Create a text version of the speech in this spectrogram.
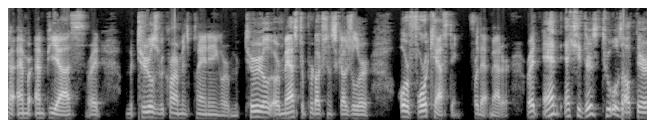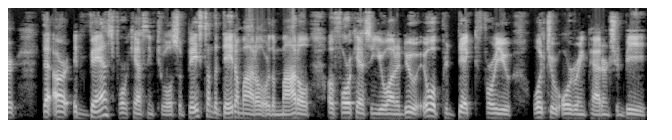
or MPS, right? Materials requirements planning, or material or master production scheduler, or forecasting for that matter, right? And actually, there's tools out there that are advanced forecasting tools. So based on the data model or the model of forecasting you want to do, it will predict for you what your ordering pattern should be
